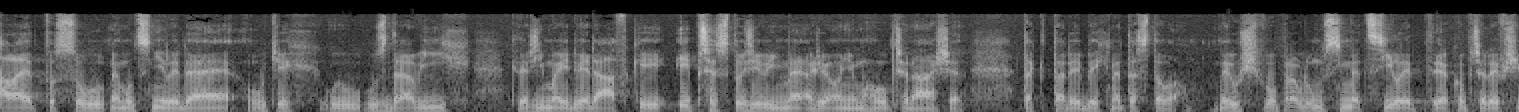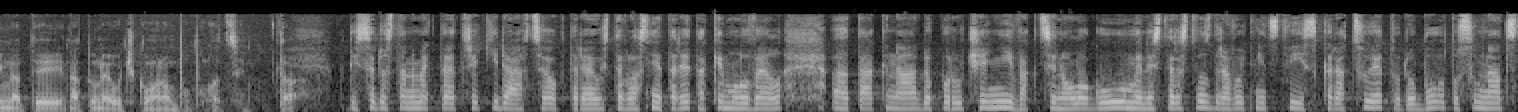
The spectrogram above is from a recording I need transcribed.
ale to jsou nemocní lidé u těch u, u zdravých, kteří mají dvě dávky, i přesto, že víme a že oni mohou přenášet, tak tady bych netestoval. My už opravdu musíme cílit jako především na, ty, na tu neočkovanou populaci. To. Když se dostaneme k té třetí dávce, o které už jste vlastně tady taky mluvil, eh, tak na doporučení vakcinologů ministerstvo zdravotnictví zkracuje tu dobu od 18.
